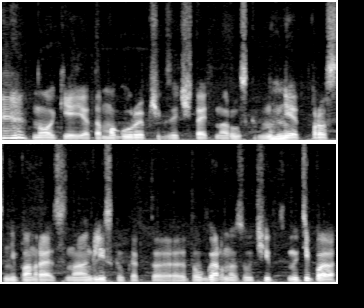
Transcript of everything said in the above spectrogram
ну окей, я там могу рэпчик зачитать на русском, но мне это просто не понравится. На английском как-то это угарно звучит. Ну, типа,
